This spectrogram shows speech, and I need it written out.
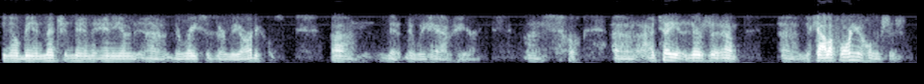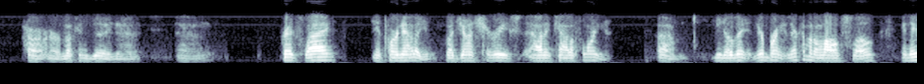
You know, being mentioned in any of uh, the races or the articles um, that that we have here. Uh, so uh, I tell you, there's a, um, uh, the California horses are, are looking good. Uh, uh, Red Flag and Parnelli by John Shirreffs out in California. Um, you know they they're bringing they're coming along slow and they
